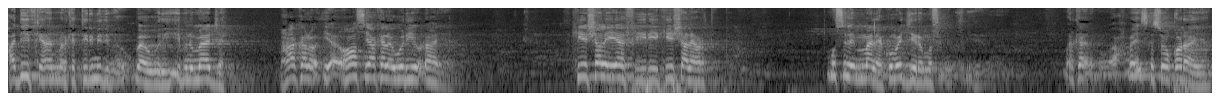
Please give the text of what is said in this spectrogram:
Xadiidkan marka tirmidi baa wariyey ibnu maaja. Maxaa kaloo hoos yaa kala wariyay dhahaya kii shalay yaa fiiriyey kii shalay horta muslim male kuma jira muslim. Marka waxbay iska soo qorayaan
